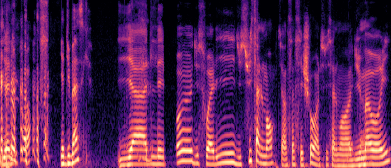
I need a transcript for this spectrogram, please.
il y a du corse, Il y a du basque? Il y a de l'hébreu, du swahili, du suisse allemand. Tiens, ça c'est chaud hein, le suisse allemand. hein. Du maori.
